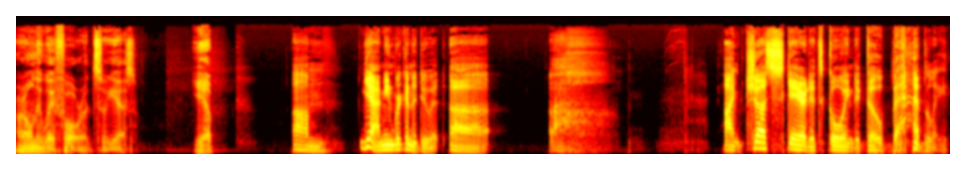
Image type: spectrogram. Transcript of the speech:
our only way forward. So yes. Yep. Um, yeah, I mean, we're gonna do it. Uh, I'm just scared it's going to go badly.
